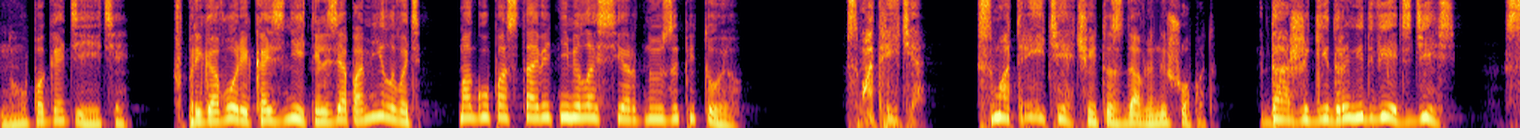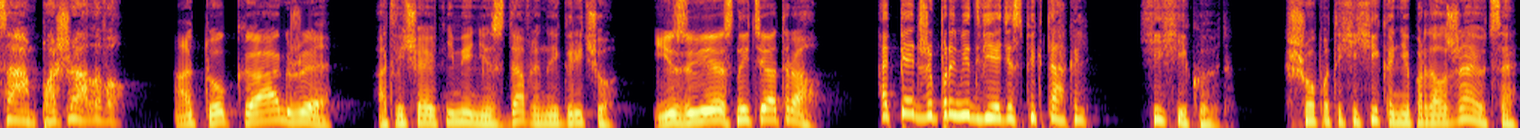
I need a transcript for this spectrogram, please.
Ну, погодите. В приговоре казнить нельзя помиловать, могу поставить немилосердную запятую. «Смотрите! Смотрите!» — чей-то сдавленный шепот. «Даже гидромедведь здесь! Сам пожаловал!» «А то как же!» — отвечают не менее сдавленно и горячо. «Известный театрал!» «Опять же про медведя спектакль!» — хихикают. Шепот и хихиканье продолжаются.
